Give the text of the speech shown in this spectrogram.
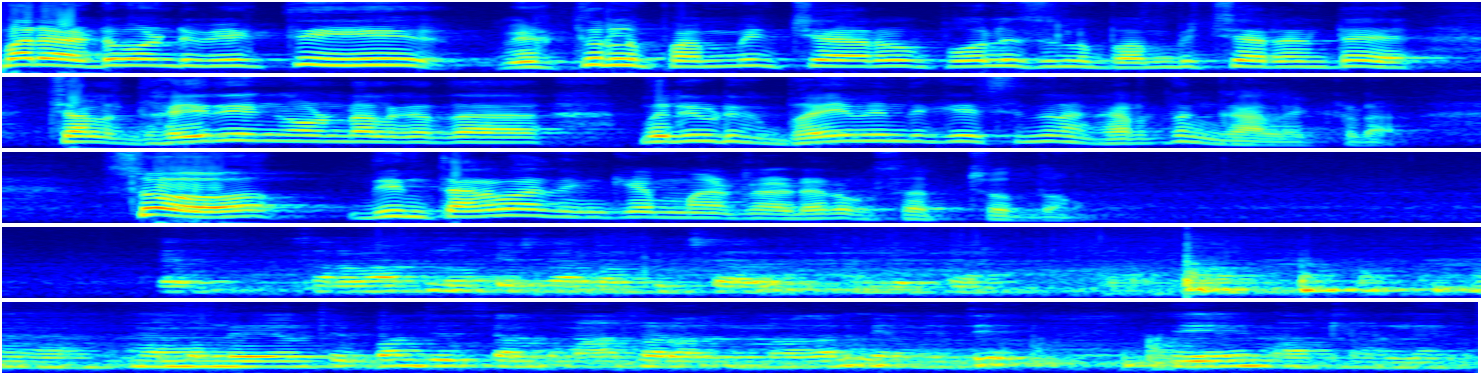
మరి అటువంటి వ్యక్తి వ్యక్తులను పంపించారు పోలీసులను పంపించారంటే చాలా ధైర్యంగా ఉండాలి కదా. మరి వీడికి భయం ఎందుకు వేసింది? నాకు అర్థం కాలే ఇక్కడ. సో దీని తర్వాత ఇంకేం మాట్లాడారో ఒకసారి చూద్దాం. తర్వాత లోకేష్ గారు పంపించారు. అని చెప్పారు. ఆ, మమ్మల్ని ఎంత ఇబ్బంది చేసి అంత మాట్లాడాలన్నా కానీ మేమైతే ఏమీ మాట్లాడలేదు.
